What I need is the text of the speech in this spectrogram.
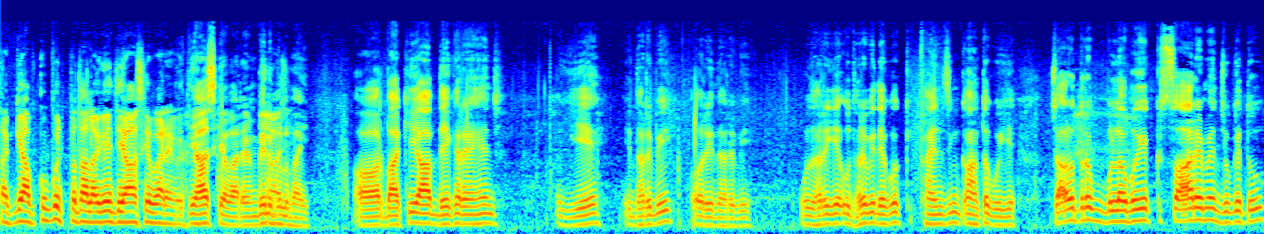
ताकि आपको कुछ पता लगे इतिहास के बारे में। इतिहास के बारे में बिल्कुल भाई। और बाकी आप देख रहे हैं ये इधर भी और इधर भी। उधर ये उधर भी देखो फेंसिंग कहाँ तक हुई है। चारों तरफ़ लगभग एक सारे में झुके तू,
